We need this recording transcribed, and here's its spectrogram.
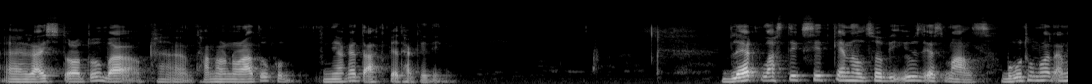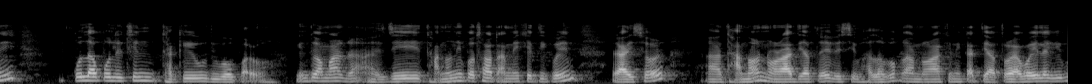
ৰাইচ স্তৰটো বা ধানৰ নৰাটো খুব ধুনীয়াকৈ ডাঠকৈ ঢাকি দিম। Black plastic sheet can also' be use as mulch? বহুত সময়ত আমি ক'লা পলিথিন ঢাকিও দিব পাৰোঁ। কিন্তু আমাৰ যি ধাননি পথাৰত আমি খেতি কৰিম ৰাইচৰ ধানৰ নৰা দিয়াটোৱে বেছি ভাল হ'ব। কাৰণ নৰাখিনি কাটি আঁতৰাবই লাগিব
